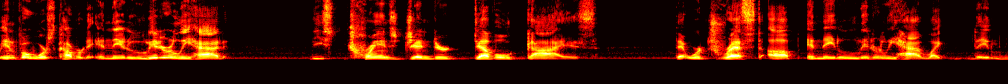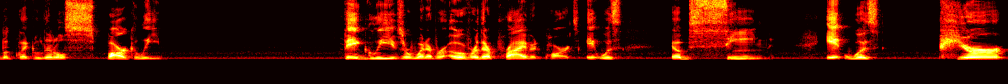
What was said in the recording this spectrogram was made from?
Infowars covered it, and they literally had these transgender devil guys that were dressed up, and they literally had like they looked like little sparkly fig leaves or whatever over their private parts. It was obscene. It was pure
